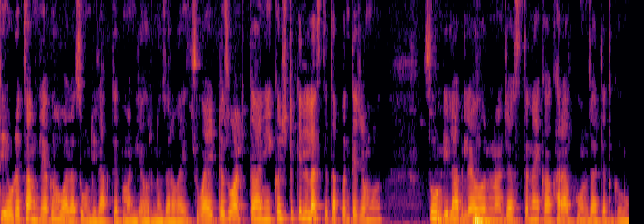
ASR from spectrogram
तेवढ्या चांगल्या गव्हाला सोंडी लागतात म्हणल्यावरनं जरा वाईच वाईटच वाटतं आणि कष्ट केलेलं असतात आपण त्याच्यामुळं. सोंडी लागल्यावरनं जास्त नाही का खराब होऊन जातात गहू.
